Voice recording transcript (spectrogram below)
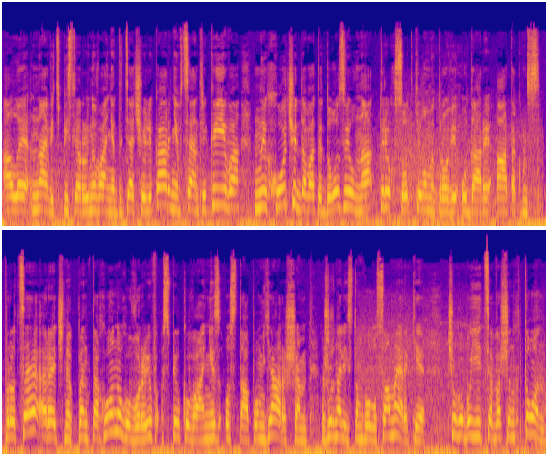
але навіть після руйнування дитячої лікарні в центрі Києва не хочуть давати дозвіл на 300-кілометрові удари Атакмс. Про це речник Пентагону говорив в спілкуванні з Остапом Яришем, журналістом Голосу Америки. Чого боїться Вашингтон?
